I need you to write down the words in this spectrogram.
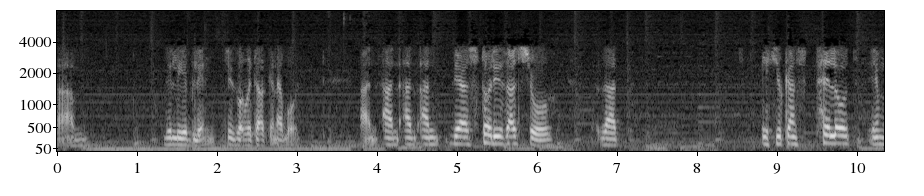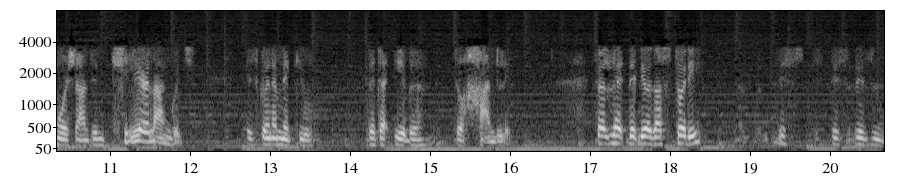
um, the labeling, which is what we're talking about. And, and, and, and there are studies that show that if you can spell out emotions in clear language, it's going to make you better able to handle it. So like, there was a study. This this this is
